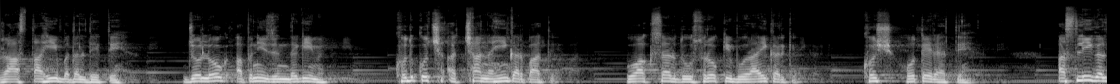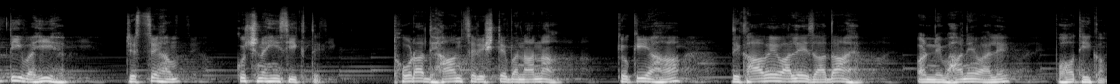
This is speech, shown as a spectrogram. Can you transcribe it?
रास्ता ही बदल देते हैं। जो लोग अपनी ज़िंदगी में खुद कुछ अच्छा नहीं कर पाते, वो अक्सर दूसरों की बुराई करके खुश होते रहते हैं। असली गलती वही है, जिससे हम कुछ नहीं सीखते। थोड़ा ध्यान से रिश्ते बनाना, क्योंकि यहाँ दिखावे वाले ज़्यादा हैं और निभाने वाले बहुत ही कम।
